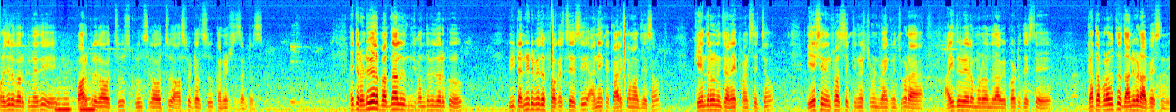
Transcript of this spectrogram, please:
ప్రజలు కోరుకునేది పార్కులు కావచ్చు స్కూల్స్ కావచ్చు హాస్పిటల్స్ కన్వెన్షన్ సెంటర్స్. అయితే రెండు వేల పద్నాలుగు నుంచి పంతొమ్మిది వరకు వీటన్నిటి మీద ఫోకస్ చేసి అనేక కార్యక్రమాలు చేసాం కేంద్రం నుంచి అనేక ఫండ్స్ తెచ్చాం ఏషియన్ ఇన్ఫ్రాస్ట్రక్చర్ ఇన్వెస్ట్మెంట్ బ్యాంక్ నుంచి కూడా ఐదు వేల మూడు వందల యాభై కోట్లు తెస్తే గత ప్రభుత్వం దాన్ని కూడా ఆపేసింది.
